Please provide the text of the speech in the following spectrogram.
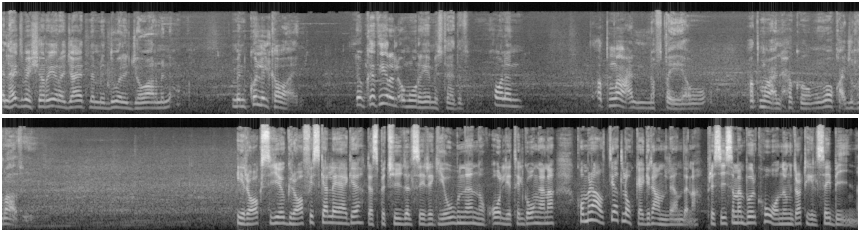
الهجمة الشريرة جايتنا من الدول الجوار من من كل الكوائن. وكثير الأمور هي مستهدفة. أولا أطماع النفطية وأطماع الحكم وموقع جغرافي. Iraks geografiska läge, dess betydelse i regionen och oljetillgångarna kommer alltid att locka grannländerna, precis som en burk honung drar till sig bin.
